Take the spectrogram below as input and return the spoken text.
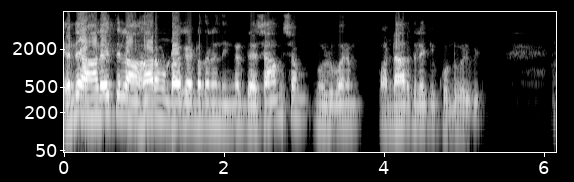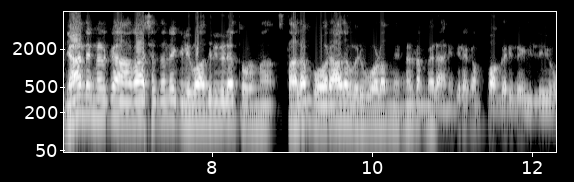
എന്റെ ആലയത്തിൽ ആഹാരം ഉണ്ടാക്കേണ്ടതിന് നിങ്ങൾ ദശാംശം മുഴുവനും ഭണ്ഡാരത്തിലേക്ക് കൊണ്ടുവരുവിൻ. ഞാൻ നിങ്ങൾക്ക് ആകാശത്തിന്റെ കിളിവാതിലുകളെ തുറന്ന് സ്ഥലം പോരാതെ വരുവോളം നിങ്ങളുടെ മേൽ അനുഗ്രഹം പകരുകയില്ലയോ?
